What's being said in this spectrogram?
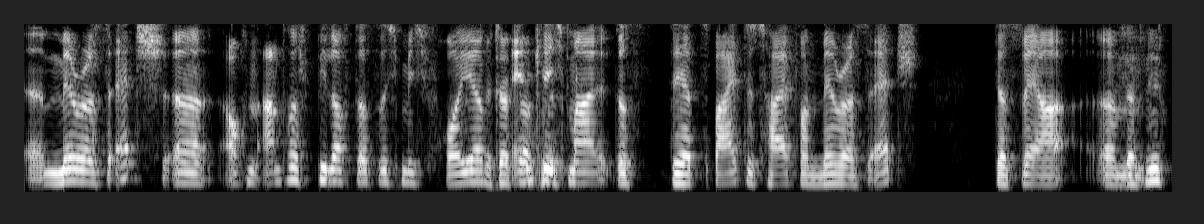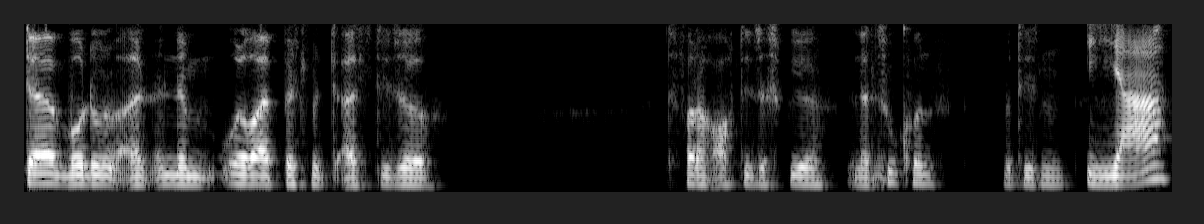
äh, Mirror's Edge, äh, auch ein anderes Spiel, auf das ich mich freue. Ich Endlich mal das, der zweite Teil von Mirror's Edge. Das wäre, Ist das ähm, nicht der, wo du äh, in dem Urwald bist mit als diese das war doch auch dieses Spiel in der Zukunft mit diesen ja,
